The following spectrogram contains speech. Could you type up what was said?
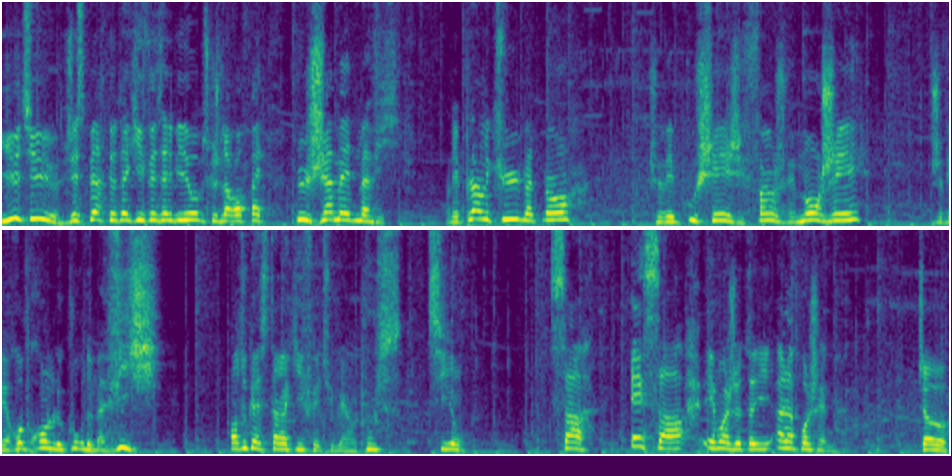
YouTube, j'espère que t'as kiffé cette vidéo parce que je la referai plus jamais de ma vie. J'en ai plein le cul maintenant. Je vais me coucher, j'ai faim, je vais manger. Je vais reprendre le cours de ma vie. En tout cas, si t'as un kiffé, tu mets un pouce. Sinon, ça et ça. Et moi, je te dis à la prochaine. Ciao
